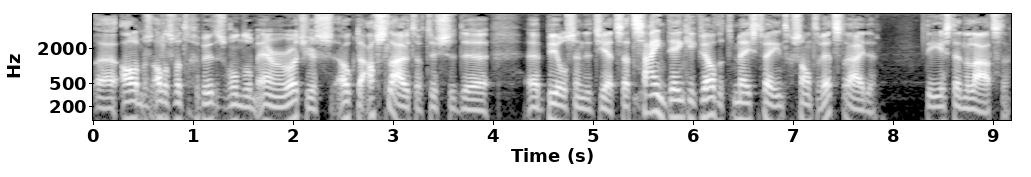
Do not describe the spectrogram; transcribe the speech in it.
eh, alles, alles wat er gebeurd is rondom Aaron Rodgers, ook de afsluiter tussen de eh, Bills en de Jets. Dat zijn denk ik wel de meest twee interessante wedstrijden. De eerste en de laatste.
